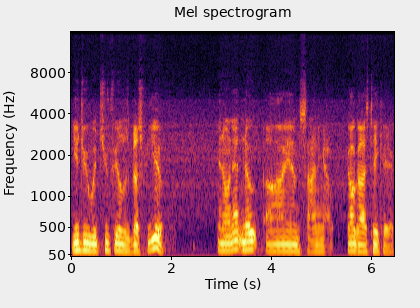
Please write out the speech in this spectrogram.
You do what you feel is best for you. And on that note, I am signing out. Y'all guys take care.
